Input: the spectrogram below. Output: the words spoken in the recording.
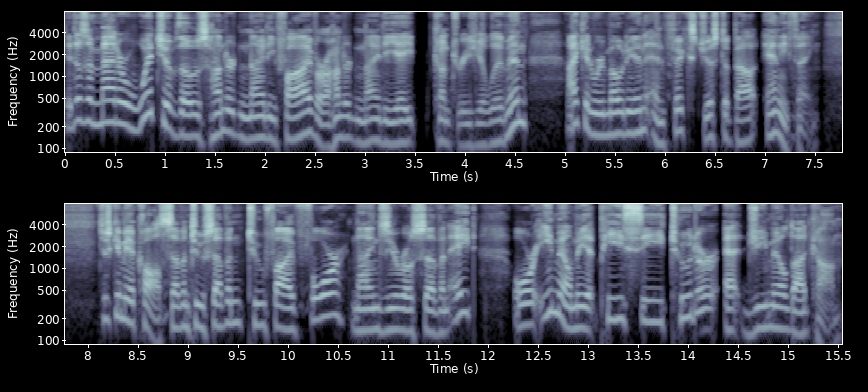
it doesn't matter which of those 195 or 198 countries you live in, I can remote in and fix just about anything. Just give me a call, 727 254 9078, or email me at pctutor at gmail.com.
